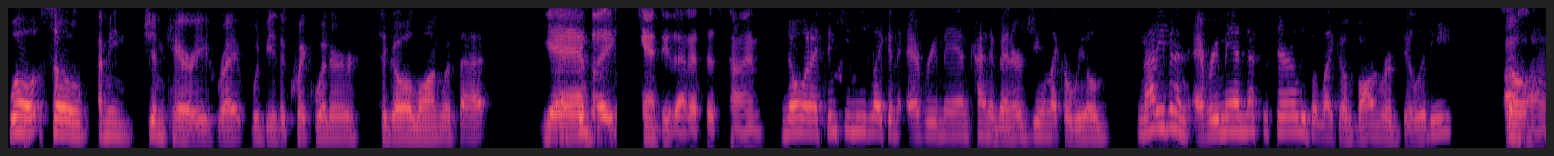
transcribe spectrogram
Well, so I mean, Jim Carrey, right, would be the quick witter to go along with that. Yeah, but he can't do that at this time. No, and I think you need like an everyman kind of energy and like a real, not even an everyman necessarily, but like a vulnerability. So Uh-huh.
